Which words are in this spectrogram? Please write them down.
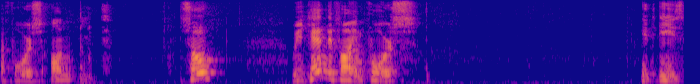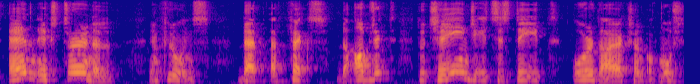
a force on it. So we can define force it is an external influence that affects the object to change its state or direction of motion.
